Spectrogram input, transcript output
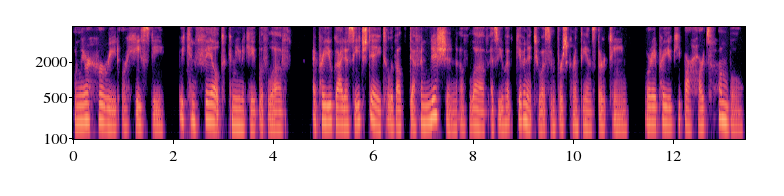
when we are hurried or hasty, we can fail to communicate with love. I pray you guide us each day to live out the definition of love as you have given it to us in 1 Corinthians 13. Lord, I pray you keep our hearts humble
